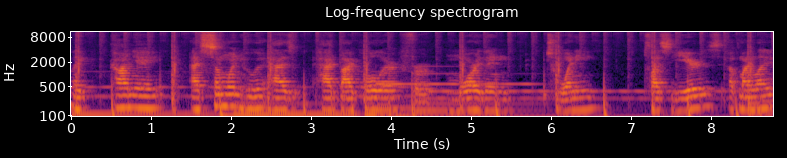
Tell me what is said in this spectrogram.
Like Kanye as someone who has had bipolar for more than 20 plus years of my life,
